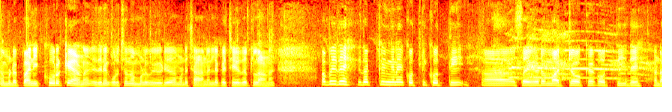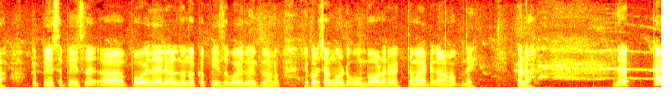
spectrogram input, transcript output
നമ്മുടെ പനിക്കൂർക്കയാണ്. ഇതിനെക്കുറിച്ച് നമ്മൾ വീഡിയോ നമ്മുടെ ചാനലിലൊക്കെ ചെയ്തിട്ടുള്ളതാണ്. അപ്പോൾ ഇതേ ഇതൊക്കെ ഇങ്ങനെ കൊത്തി കൊത്തി സൈഡും മറ്റും ഒക്കെ കൊത്തി ഇതേ കണ്ടോ? ഒക്കെ പീസ് പീസ് പോയത് ഇലകളിൽ നിന്നൊക്കെ പീസ് പോയത് നിങ്ങൾക്ക് കാണാം കുറച്ച് അങ്ങോട്ട് പോകുമ്പോൾ വളരെ വ്യക്തമായിട്ട് കാണാം. ഇതേ കണ്ടോ? ഇതിലൊക്കെ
